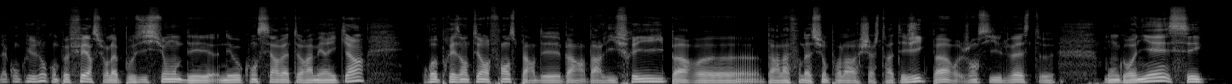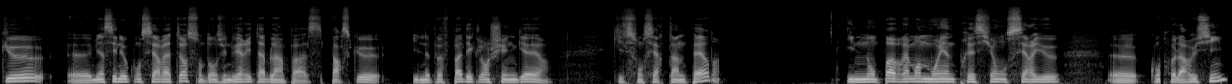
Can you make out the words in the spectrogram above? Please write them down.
La conclusion qu'on peut faire sur la position des néoconservateurs américains représenté en France par, par, l'IFRI, par, euh, par la Fondation pour la recherche stratégique, par Jean-Sylvestre Montgrenier, c'est que euh, eh bien, ces néoconservateurs sont dans une véritable impasse parce qu'ils ne peuvent pas déclencher une guerre qu'ils sont certains de perdre. Ils n'ont pas vraiment de moyens de pression sérieux euh, contre la Russie.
